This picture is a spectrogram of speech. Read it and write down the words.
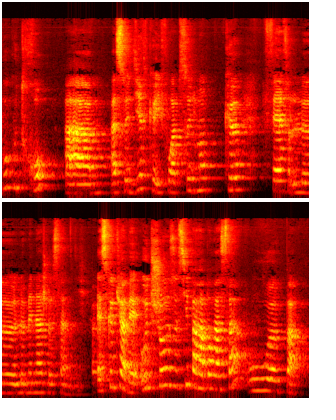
beaucoup trop à, se dire qu'il faut absolument que faire le, ménage le samedi. Est-ce que tu avais autre chose aussi par rapport à ça ou euh, pas?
